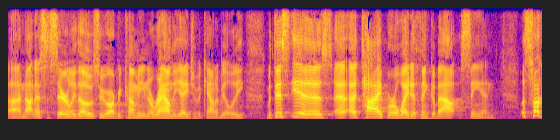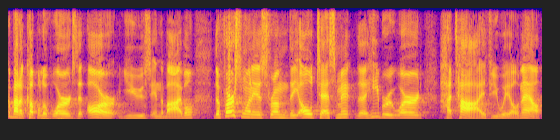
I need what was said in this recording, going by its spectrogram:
uh, not necessarily those who are becoming around the age of accountability. But this is a, a type or a way to think about sin. Let's talk about a couple of words that are used in the Bible. The first one is from the Old Testament, the Hebrew word hatah, if you will. Now,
